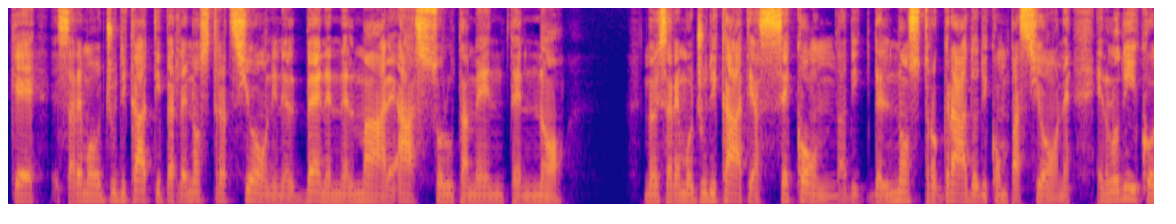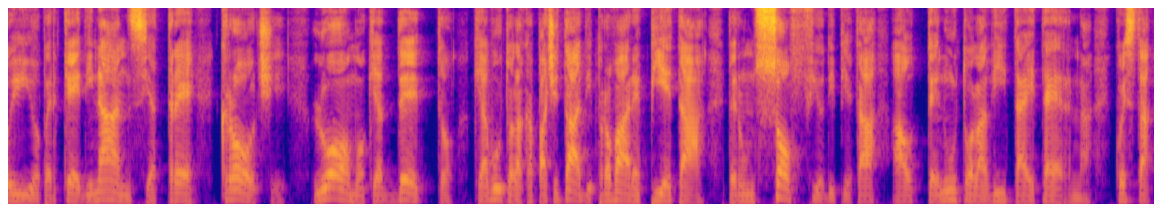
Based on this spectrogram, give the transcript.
che saremo giudicati per le nostre azioni nel bene e nel male. Assolutamente no noi saremo giudicati a seconda di, del nostro grado di compassione. E non lo dico io perché dinanzi a tre croci, l'uomo che ha detto che ha avuto la capacità di provare pietà, per un soffio di pietà ha ottenuto la vita eterna. Questa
